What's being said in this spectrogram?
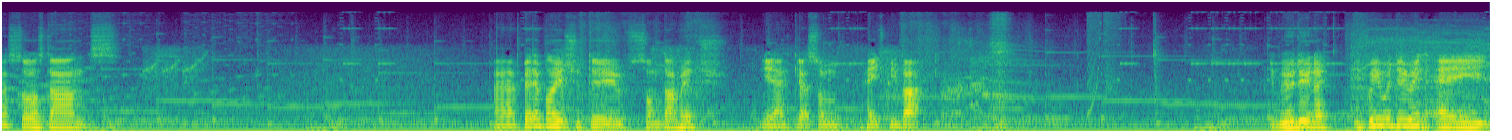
Uh, Swords Dance. Uh, Bitter Blade should do some damage. Yeah, get some HP back. If we were doing a, if we were doing a,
